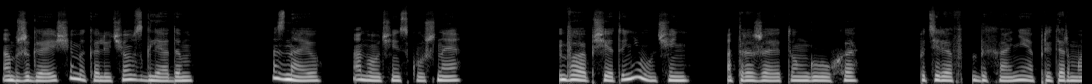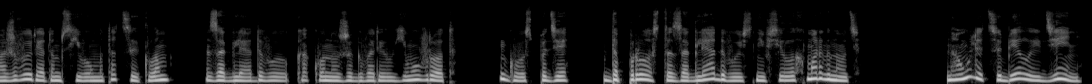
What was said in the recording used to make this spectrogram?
обжигающим и колючим взглядом. Знаю, оно очень скучное. «Вообще-то не очень», — отражает он глухо. Потеряв дыхание, притормаживаю рядом с его мотоциклом, заглядываю, как он уже говорил ему в рот. Господи, да просто заглядываюсь, не в силах моргнуть. На улице белый день,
